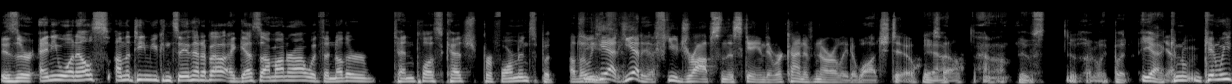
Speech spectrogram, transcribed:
is there anyone else on the team you can say that about? I guess Amon Ra with another ten plus catch performance, but although geez. he had he had a few drops in this game that were kind of gnarly to watch too. Yeah, so. I don't know. It was it was ugly, but yeah, yeah. Can can we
